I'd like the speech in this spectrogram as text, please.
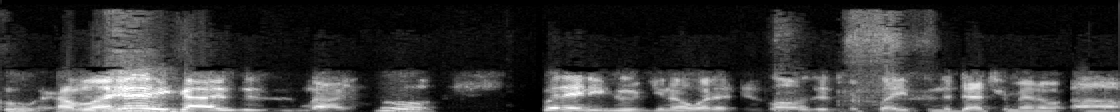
cooler. I'm like, yeah. hey guys, this is not cool. But anywho, you know what? As long as it's replacing the detrimental uh,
